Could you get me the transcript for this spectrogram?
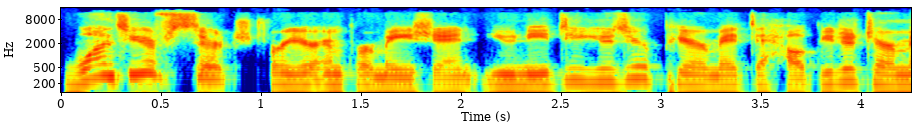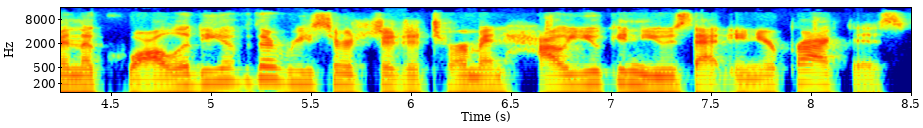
Once you have searched for your information, you need to use your pyramid to help you determine the quality of the research to determine how you can use that in your practice.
